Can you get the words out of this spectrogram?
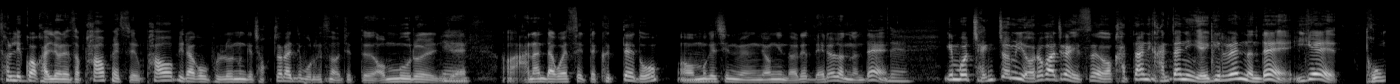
설립과 관련해서 파업했어요. 파업이라고 부르는 게 적절한지 모르겠으나 어쨌든 업무를 이제 예. 어, 안 한다고 했을 때 그때도 어, 업무 개시 명령이 내려, 내려졌는데 네. 이게 뭐 쟁점이 여러 가지가 있어요. 간단히 간단히 얘기를 했는데 이게 동,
